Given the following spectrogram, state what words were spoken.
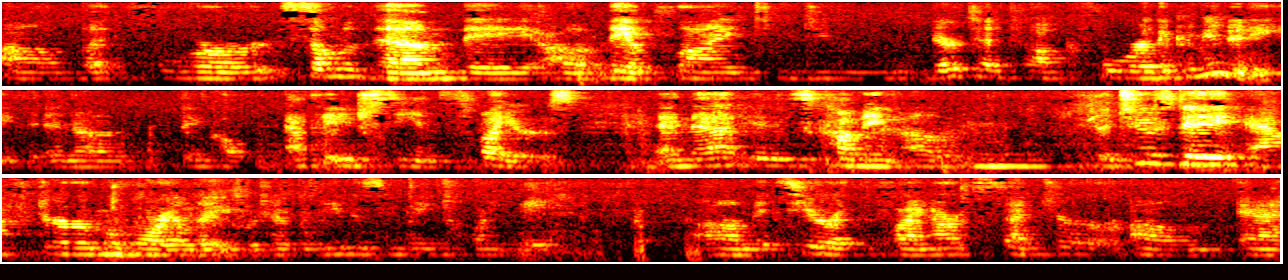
Um, but for some of them, they, uh, they apply to do their TED Talk for the community in a thing called FHC Inspires. And that is coming up the Tuesday after Memorial Day, which I believe is May twenty-eighth. Um, it's here at the Fine Arts Center, um, and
